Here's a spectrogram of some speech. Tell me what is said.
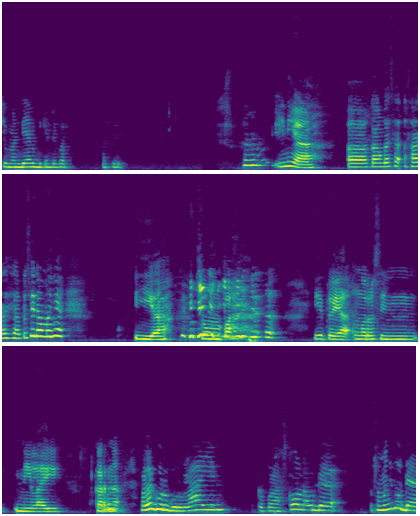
cuman dia yang bikin ribet pasti Ini ya, eh, kalau nggak sa- salah siapa sih namanya? Iya, sumpah. Itu ya, ngurusin nilai karena padahal guru-guru lain kepala sekolah udah semuanya tuh udah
